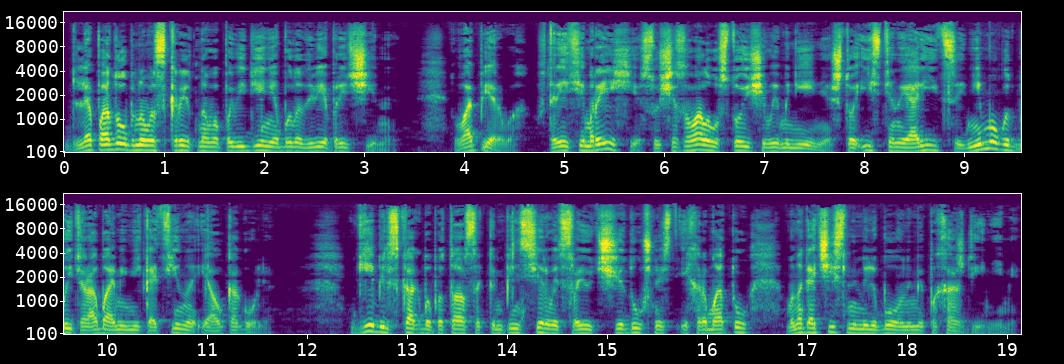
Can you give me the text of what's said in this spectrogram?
Для подобного скрытного поведения было две причины. Во-первых, в Третьем Рейхе существовало устойчивое мнение, что истинные арийцы не могут быть рабами никотина и алкоголя. Геббельс как бы пытался компенсировать свою тщедушность и хромоту многочисленными любовными похождениями.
